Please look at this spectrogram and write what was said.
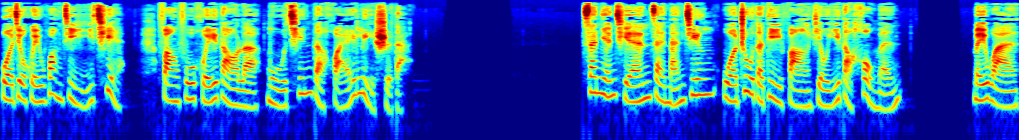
我就会忘记一切，仿佛回到了母亲的怀里似的。三年前在南京，我住的地方有一道后门。每晚，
